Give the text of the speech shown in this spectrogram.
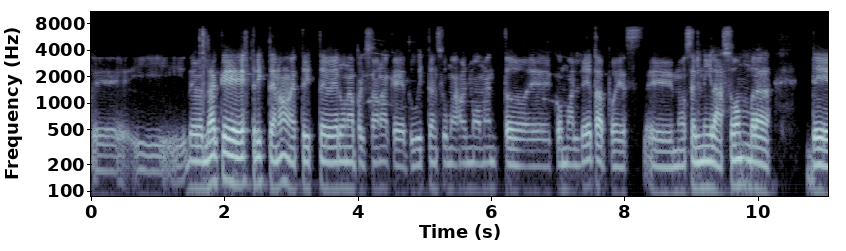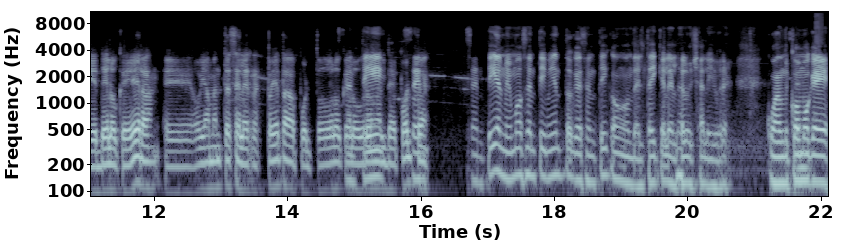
Este, y de verdad que es triste, ¿no? Es triste ver una persona que tuviste en su mejor momento eh, como atleta, pues eh, no ser ni la sombra de, lo que era. Eh, obviamente se le respeta por todo lo que logró en el deporte. Sentí el mismo sentimiento que sentí con Undertaker en la lucha libre. Cuando, Como que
